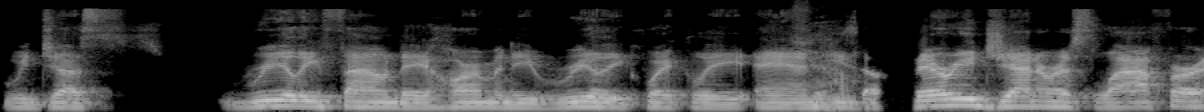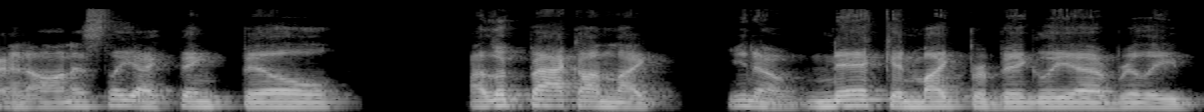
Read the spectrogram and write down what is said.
we just really found a harmony really quickly and Yeah. he's a very generous laugher and honestly I think Bill I look back on like you know Nick and Mike Birbiglia really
